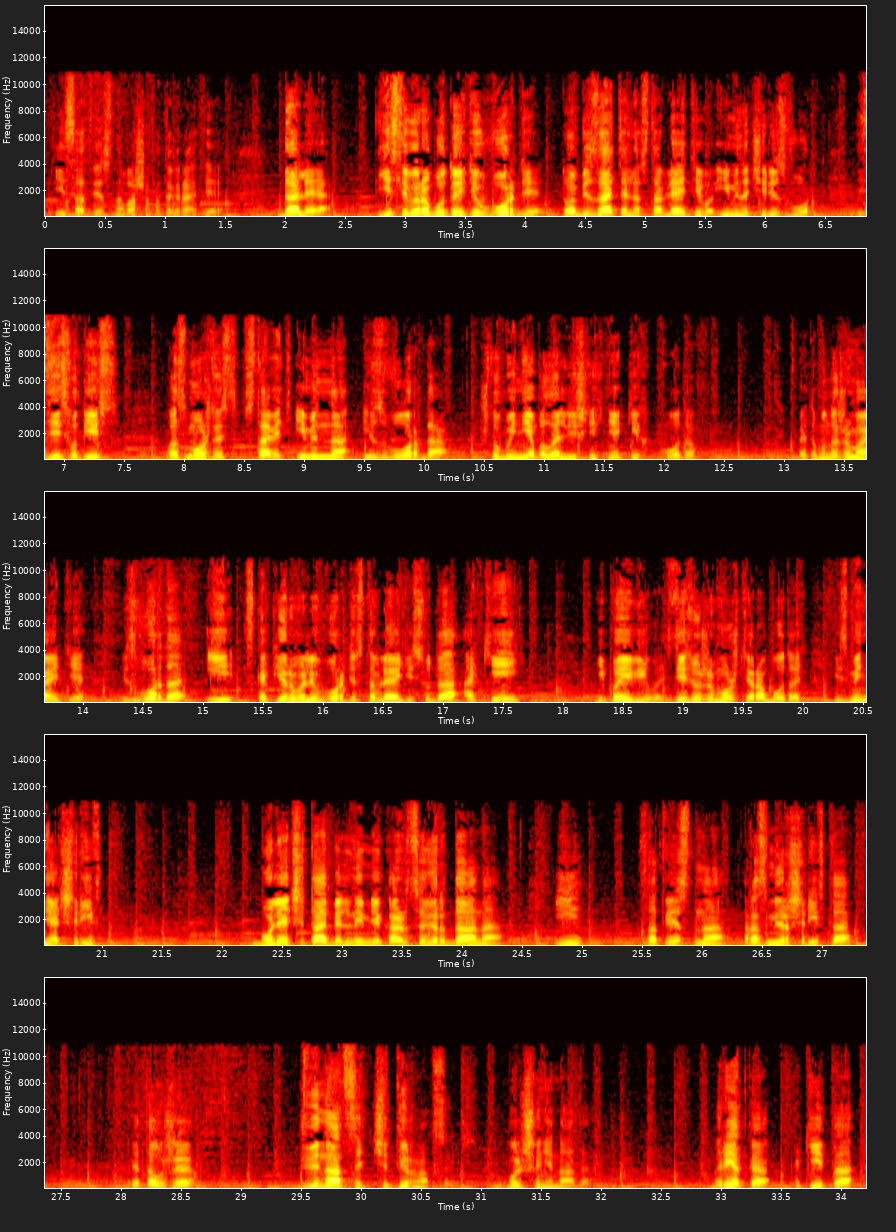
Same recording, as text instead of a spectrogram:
и, соответственно, ваша фотография. Далее, если вы работаете в Word, то обязательно вставляйте его именно через Word. Здесь вот есть возможность вставить именно из Word, чтобы не было лишних никаких кодов. Поэтому нажимаете из Word и скопировали в Word, вставляете сюда, ОК, и появилось. Здесь уже можете работать, изменять шрифт, более читабельный, мне кажется, Вердана, и, соответственно, размер шрифта это уже 12-14. Больше не надо. Редко какие-то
